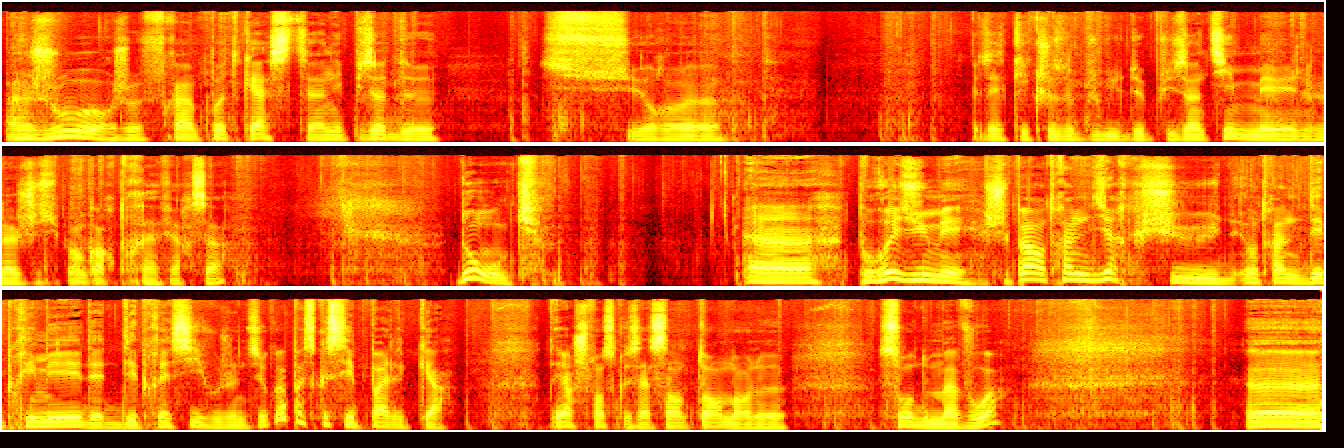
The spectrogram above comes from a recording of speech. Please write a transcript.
Un, jour, je ferai un podcast, un épisode sur euh, peut-être quelque chose de plus, intime, mais là je suis pas encore prêt à faire ça. Donc, euh, pour résumer, je suis pas en train de dire que je suis en train de déprimer, d'être dépressif ou je ne sais quoi, parce que c'est pas le cas. D'ailleurs, je pense que ça s'entend dans le son de ma voix. Euh,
